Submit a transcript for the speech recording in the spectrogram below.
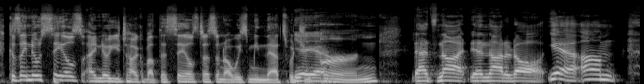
Because I know sales, I know you talk about the sales doesn't always mean that's what yeah, you yeah. earn. That's not, not at all. Yeah. Um,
